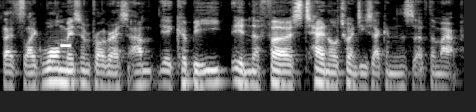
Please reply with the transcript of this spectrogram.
That's like one miss in progress, and it could be in the first ten or twenty seconds of the map.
